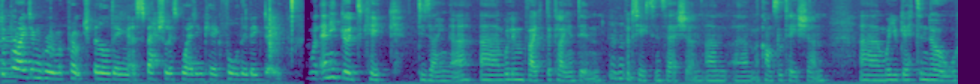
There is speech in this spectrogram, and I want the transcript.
Would a bride and groom approach building a specialist wedding cake for their big day? Well, any good cake designer um, will invite the client in Mhm. for a tasting session and um, a consultation um, where you get to know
